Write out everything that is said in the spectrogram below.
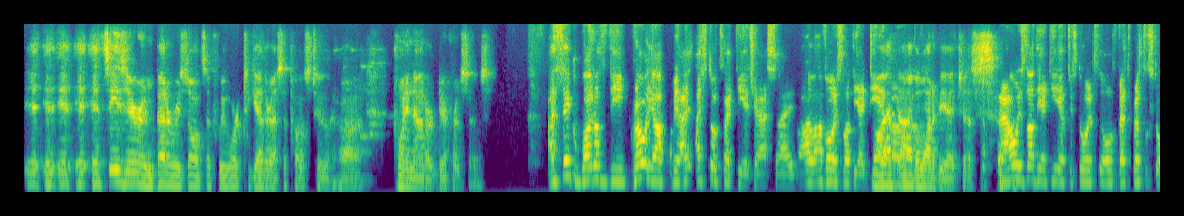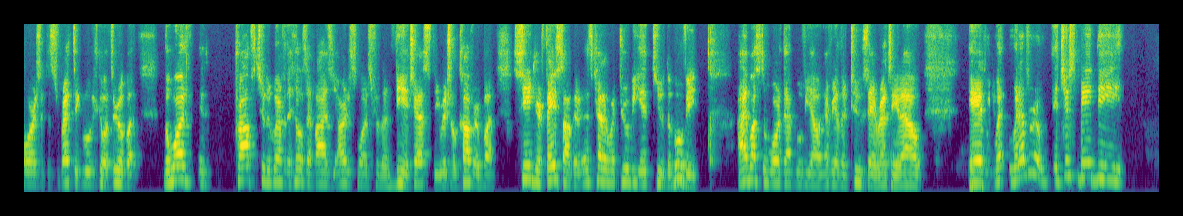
it, it, it, it's easier and better results if we work together as opposed to uh, pointing out our differences. I think one of the growing up, I mean, I, I still collect VHS. I, I've always loved the idea. Oh, I, have, of, I, have, a lot of VHS. and I always love the idea of just going to the old rental stores and just renting movies going through. But the one, props to whoever the Hills Have Eyes, the artist was for the VHS, the original cover. But seeing your face on there, that's kind of what drew me into the movie. I must have worn that movie out every other Tuesday, renting it out. And whenever it just made me,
